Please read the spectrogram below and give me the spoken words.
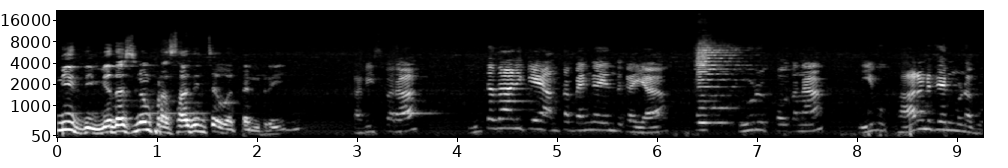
నీ దివ్య దర్శనం ప్రసాదించవ తండ్రి. కవీశ్వర ఇంతదానికే అంత బెంగ ఎందుకయ్యా? చూడు పోతనా నీవు కారణ జన్మునవు.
